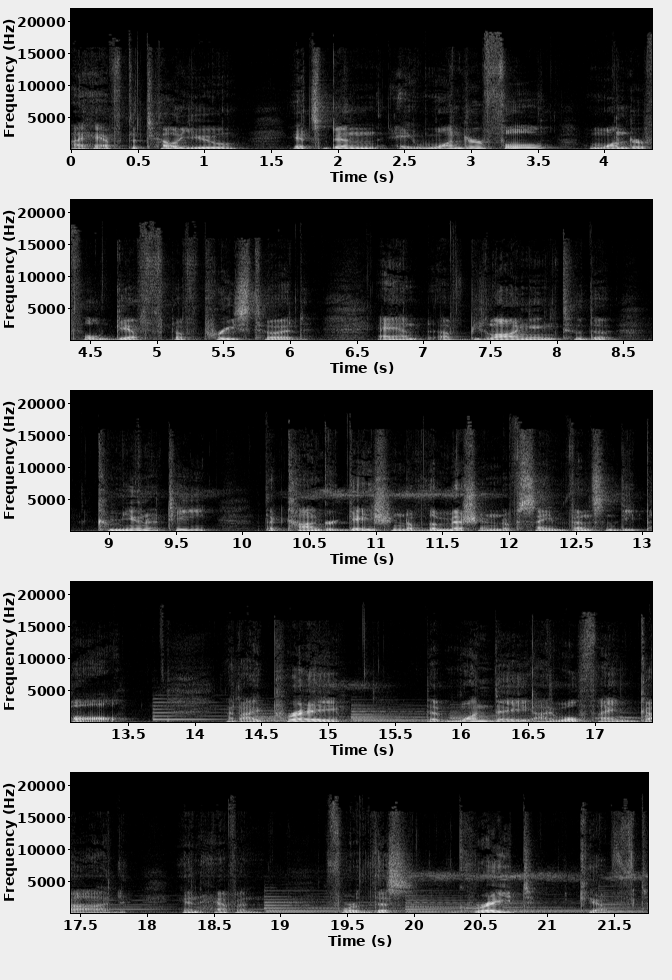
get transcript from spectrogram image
I have to tell you, it's been a wonderful, wonderful gift of priesthood and of belonging to the community, the congregation of the mission of St. Vincent de Paul. And I pray that one day I will thank God in heaven for this great gift.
